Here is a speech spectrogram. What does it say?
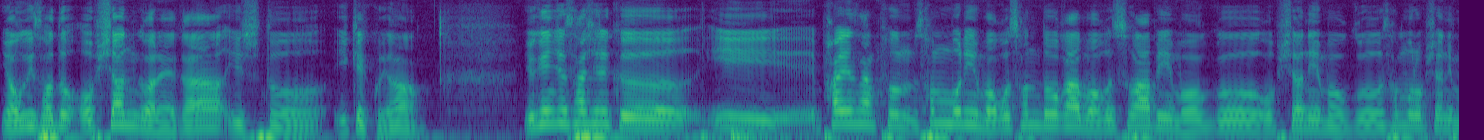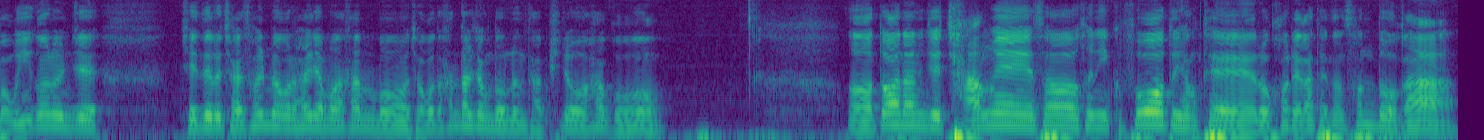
여기서도 옵션 거래가 일 수도 있겠고요. 이게 이제 사실 그 이 파인 상품 선물이 뭐고 선도가 뭐고 스왑이 뭐고 옵션이 뭐고 선물 옵션이 뭐고 이거는 이제 제대로 잘 설명을 하려면 한 뭐 적어도 한 달 정도는 다 필요하고 어 또 하나는 이제 장외에서 흔히 그 포워드 형태로 거래가 되던 선도가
